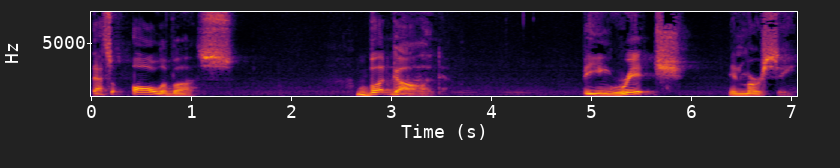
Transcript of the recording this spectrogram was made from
That's all of us. But God, being rich in mercy,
